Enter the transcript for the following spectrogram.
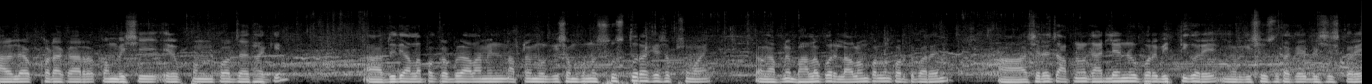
আড়াই লক্ষ টাকার কম বেশি এরকম পর্যায়ে থাকে। আর যদি আল্লাপাক রব্বুল আলমিন আপনার মুরগি সম্পূর্ণ সুস্থ রাখে সব সময় এবং আপনি ভালো করে লালন পালন করতে পারেন সেটা হচ্ছে আপনার গাইডলাইনের উপরে ভিত্তি করে মুরগি সুস্থ থাকে বিশেষ করে।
